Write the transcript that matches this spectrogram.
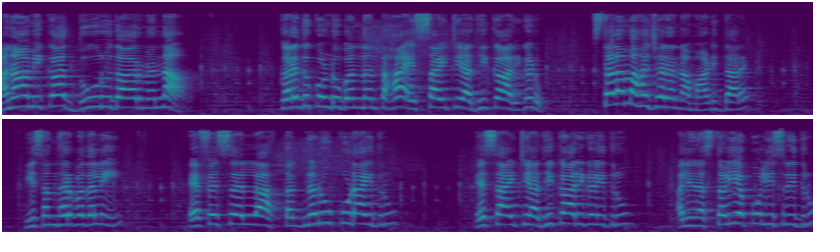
ಅನಾಮಿಕ ದೂರುದಾರನನ್ನ ಕರೆದುಕೊಂಡು ಬಂದಂತಹ ಎಸ್ಐಟಿ ಅಧಿಕಾರಿಗಳು ಸ್ಥಳ ಮಹಜರನ್ನ ಮಾಡಿದ್ದಾರೆ. ಈ ಸಂದರ್ಭದಲ್ಲಿ ಎಫ್ಎಸ್ಎಲ್ ತಜ್ಞರೂ ಕೂಡ ಇದ್ರು. ಎಸ್ಐಟಿ ಅಧಿಕಾರಿಗಳಿದ್ರು, ಅಲ್ಲಿನ ಸ್ಥಳೀಯ ಪೊಲೀಸರಿದ್ರು.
